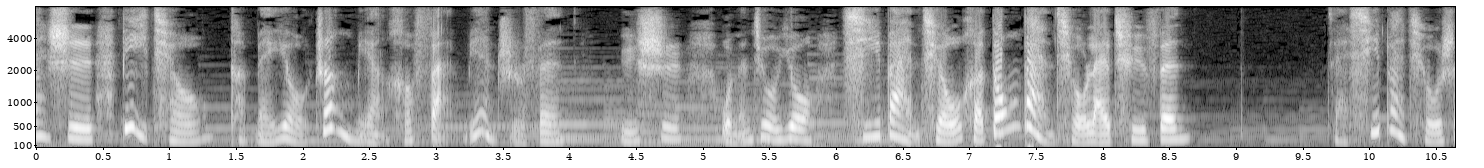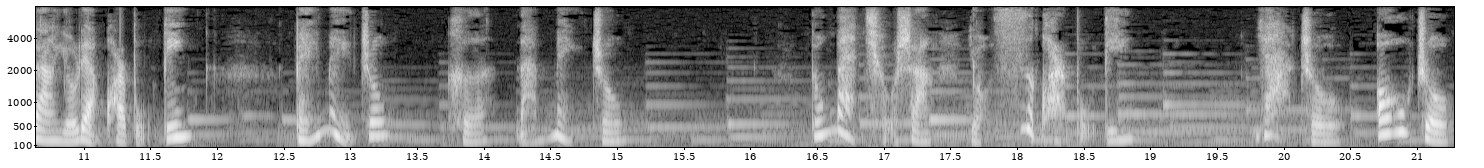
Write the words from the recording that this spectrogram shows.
但是地球可没有正面和反面之分，于是我们就用西半球和东半球来区分。在西半球上有两块补丁，北美洲和南美洲；东半球上有四块补丁，亚洲、欧洲、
